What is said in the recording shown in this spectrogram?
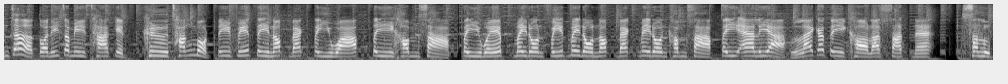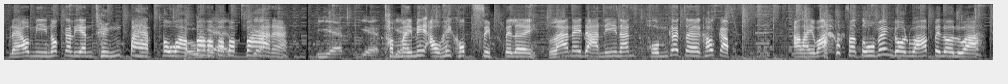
นเจอร์ตัวนี้จะมีทาร์เก็ตคือทั้งหมดตีฟีดตีน็อกแบ็กตีวาร์ปตีคำสาบตีเวฟไม่โดนฟีดไม่โดนน็อกแบ็กไม่โดนคำสาบตีแอเรีย และก็ตีคอรัสซัตนะสรุปแล้วมีนกกระเรียนถึง 8 ตัว Oh, บ้าบ้าบ้า yes, บ้าบ้า yes. นะ Yes, yes. ทำไมไม่เอาให้ครบ 10 ไปเลย และในด่านนี้นั้นผมก็เจอเข้ากับอะไรวะศัตรูแม่งโดนวาร์ปไปรัวๆ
